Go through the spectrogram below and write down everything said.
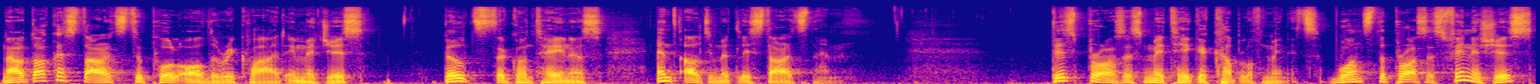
Now Docker starts to pull all the required images, builds the containers, and ultimately starts them. This process may take a couple of minutes. Once the process finishes,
